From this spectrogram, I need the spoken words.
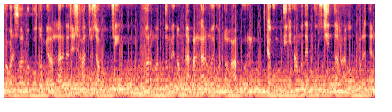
তখন সর্বপ্রথমে আল্লাহর কাছে সাহায্য চাওয়া উচিত। দোয়ার মাধ্যমে আমরা আল্লাহর নৈকট্য লাভ করি এবং তিনি আমাদের দুশ্চিন্তা লাঘব করে দেন।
